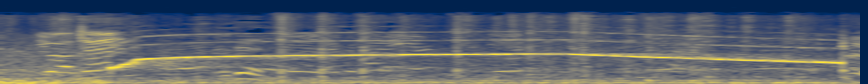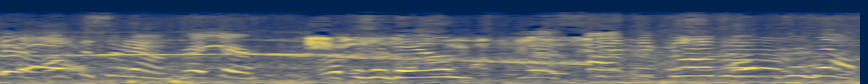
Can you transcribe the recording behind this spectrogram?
Good? Good. You all good? We're good. Right there, officer down, right there. Officer down. Yes. Take cover. Officer down.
